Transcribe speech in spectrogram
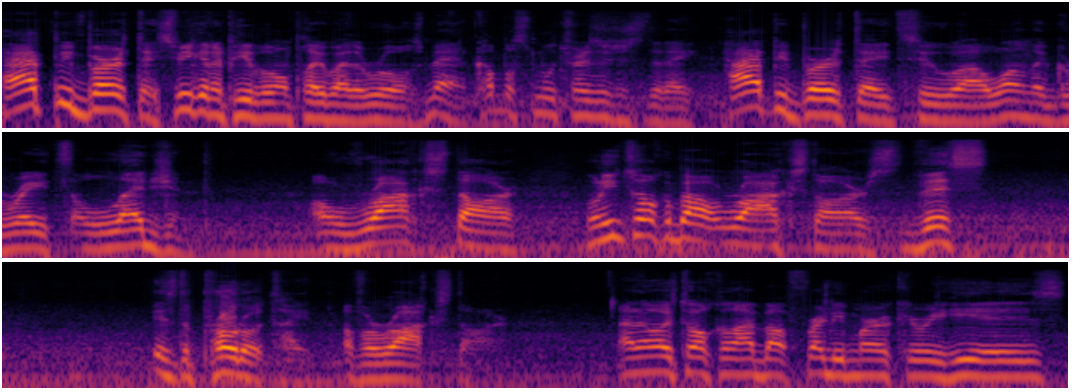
Happy birthday. Speaking of people who don't play by the rules, man, a couple smooth transitions today. Happy birthday to uh, one of the greats, a legend, a rock star. When you talk about rock stars, this is the prototype of a rock star. I know I talk a lot about Freddie Mercury. He is.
